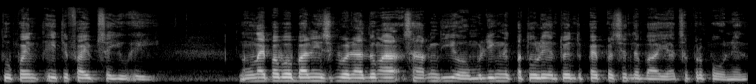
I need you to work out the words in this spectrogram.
2.85 sa UA. Nung naipababa ni nga sa aking DO, muling nagpatuloy ang 25% na bayad sa proponent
